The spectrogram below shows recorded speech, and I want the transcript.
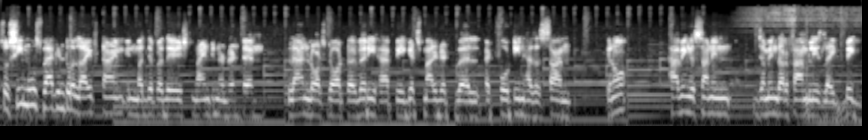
So she moves back into a lifetime in Madhya Pradesh, 1910, landlord's daughter, very happy, gets married at 12, at 14 has a son. You know, having a son in Jamindar family is like big.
